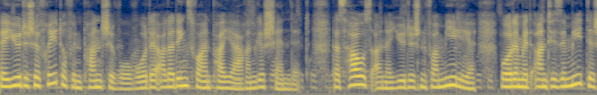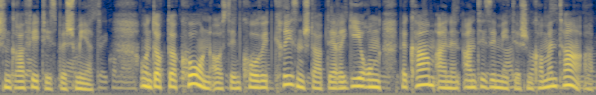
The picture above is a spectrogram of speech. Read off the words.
Der jüdische Friedhof in Pančevo wurde allerdings vor ein paar Jahren geschändet. Das Haus einer jüdischen Familie wurde mit antisemitischen Graffitis beschmiert. Und Dr. Kohn aus dem Covid-Krisenstab der Regierung bekam einen antisemitischen Kommentar ab.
